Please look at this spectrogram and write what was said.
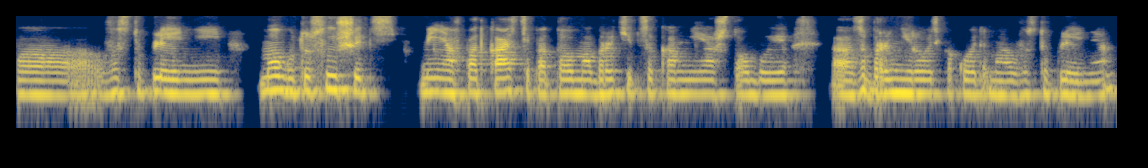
а, выступлений могут услышать меня в подкасте, потом обратиться ко мне, чтобы а, забронировать какое-то мое выступление,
